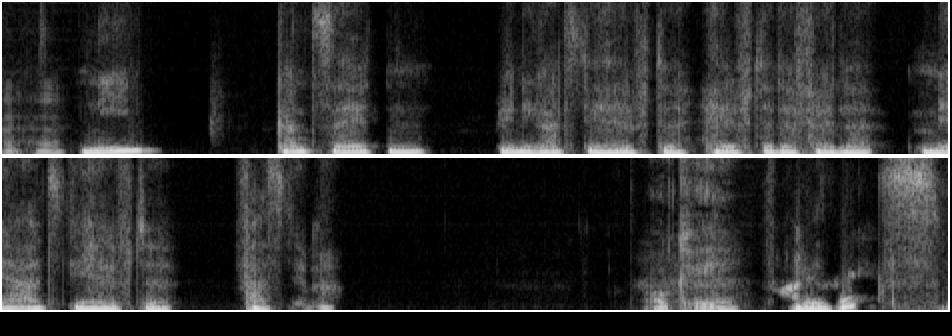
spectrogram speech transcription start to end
Mhm. Nie, ganz selten, weniger als die Hälfte, Hälfte der Fälle, mehr als die Hälfte, fast immer. Okay. Frage 6.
